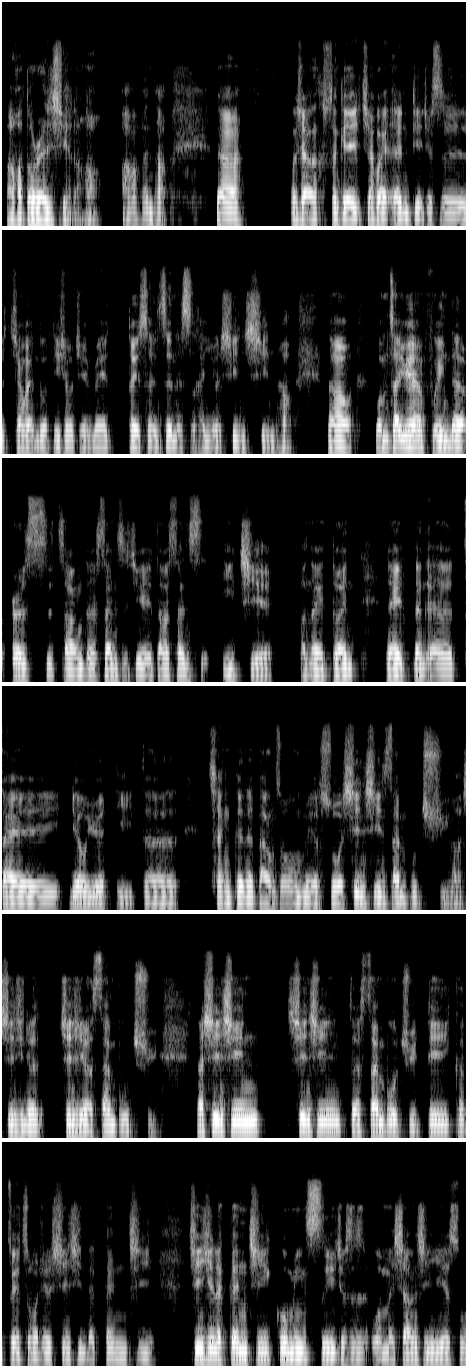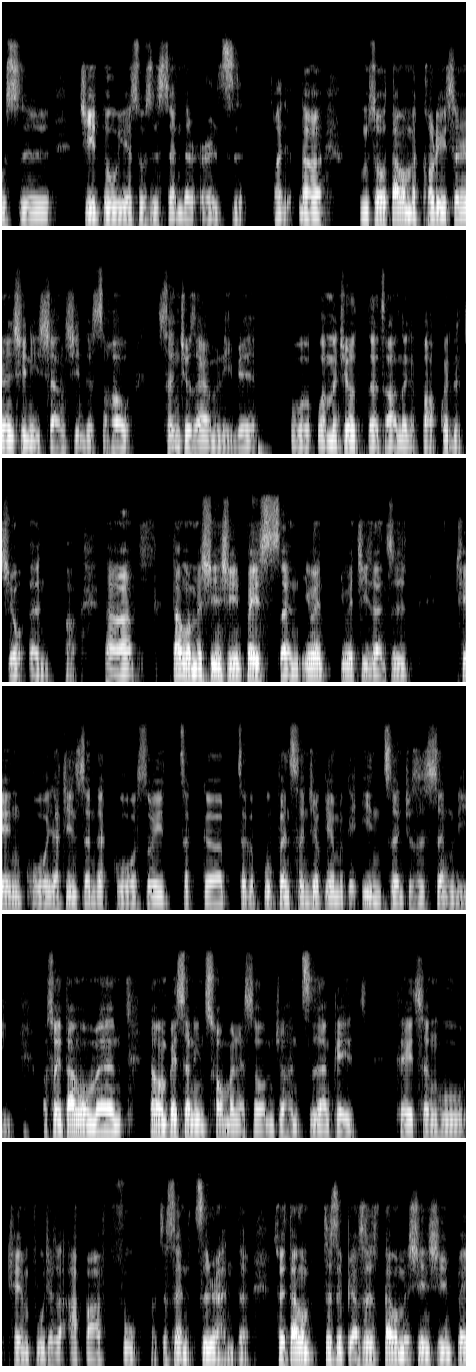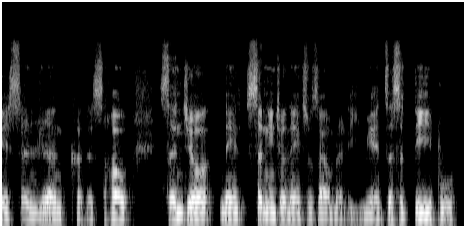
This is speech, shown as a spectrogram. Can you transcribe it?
啊，好多人写的哈，好，很好。那我想神给教会恩典，就是教会很多弟兄姐妹对神真的是很有信心哈。那我们在约翰福音的二十章的三十节到三十一节啊那一段，那那个在六月底的成根的当中，我们有说信心三部曲哈，信心的信心有三部曲，那信心。信心的三部曲，第一个最重要就是信心的根基。信心的根基，顾名思义，就是我们相信耶稣是基督，耶稣是神的儿子啊。那我们说，当我们口里承认，心里相信的时候，神就在我们里面，我我们就得着那个宝贵的救恩啊。那当我们信心被神，因为因为既然是天国要进神的国，所以这个这个部分，神就给我们个印证，就是圣灵。所以当我们当我们被圣灵充满的时候，我们就很自然可以。可以称呼天父叫做阿巴父，这是很自然的。所以当我们这是表示，当我们信心被神认可的时候，神就内圣灵就内住在我们的里面，这是第一步，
